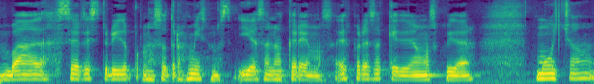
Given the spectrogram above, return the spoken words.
va, a ser destruido por nosotros mismos y eso no queremos. Es por eso que debemos cuidar mucho,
